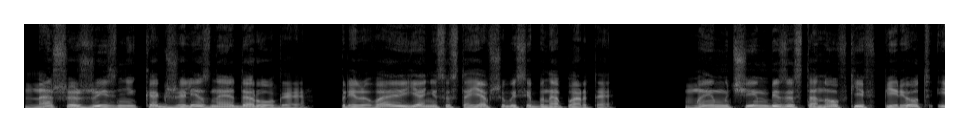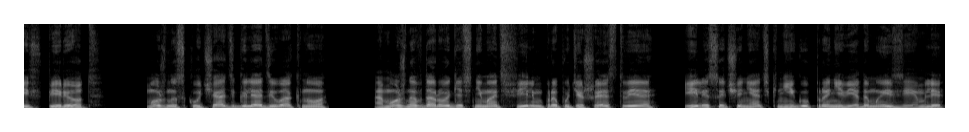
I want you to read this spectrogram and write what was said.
Наша жизнь как железная дорога. Прерываю я несостоявшегося Бонапарта. Мы мчим без остановки вперед и вперед. Можно скучать, глядя в окно, а можно в дороге снимать фильм про путешествия или сочинять книгу про неведомые земли.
